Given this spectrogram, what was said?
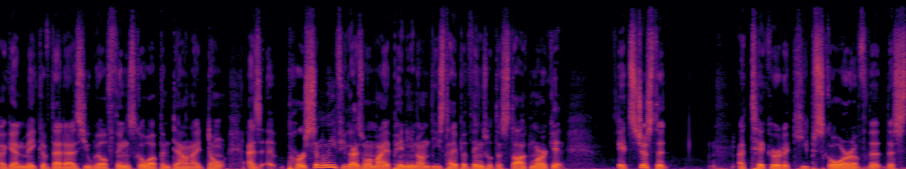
again, make of that as you will. Things go up and down. I don't, as personally, if you guys want my opinion on these type of things with the stock market, it's just a a ticker to keep score of the the,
